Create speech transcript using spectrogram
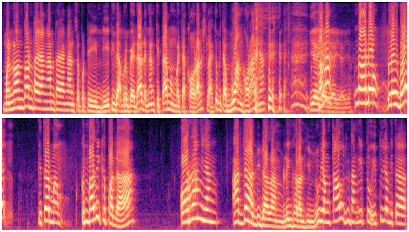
menonton tayangan-tayangan seperti ini tidak berbeda dengan kita membaca koran, setelah itu kita buang korannya. Iya, iya, Karena iya, iya, iya. nggak ada lebih baik kita kembali kepada orang yang ada di dalam lingkaran Hindu yang tahu tentang itu, itu yang kita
